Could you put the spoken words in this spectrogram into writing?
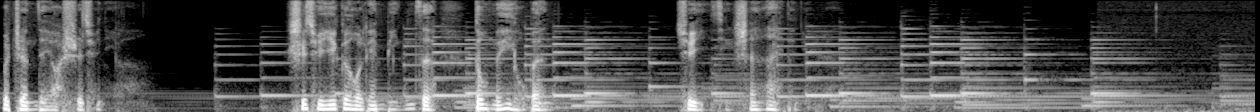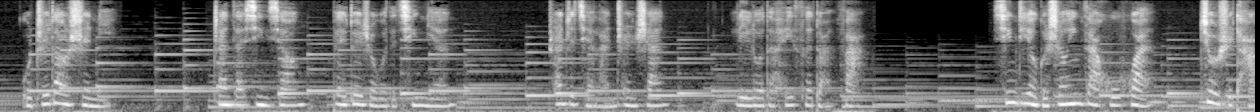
我真的要失去你了，失去一个我连名字都没有问，却已经深爱的女人。我知道是你，站在信箱背对着我的青年，穿着浅蓝衬衫，利落的黑色短发。心底有个声音在呼唤，就是他。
